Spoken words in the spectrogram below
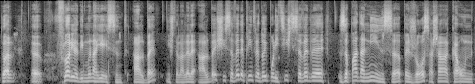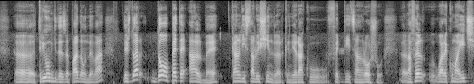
doar uh, florile din mâna ei sunt albe, niște lalele albe și se vede printre doi polițiști, se vede zăpada ninsă pe jos, așa ca un uh, triunghi de zăpadă undeva, deci doar două pete albe ca în lista lui Schindler, când era cu fetița în roșu. La fel, oarecum aici,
